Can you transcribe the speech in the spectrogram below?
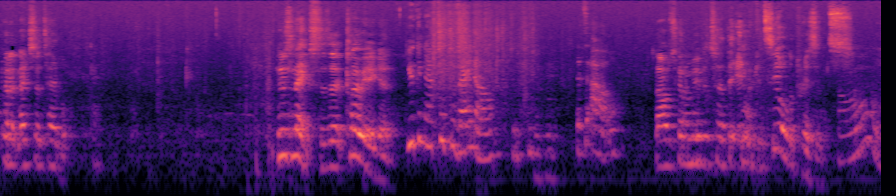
Put it next to the table. Okay. Who's next? Is it Chloe again? You can have it away now. it's Al. Now I was going to move it so at the end we can see all the presents. Oh.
